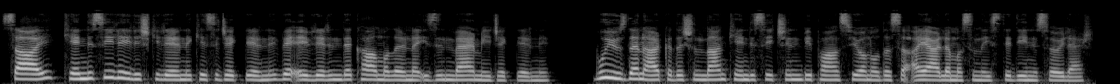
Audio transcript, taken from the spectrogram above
Sai, kendisiyle ilişkilerini keseceklerini ve evlerinde kalmalarına izin vermeyeceklerini, bu yüzden arkadaşından kendisi için bir pansiyon odası ayarlamasını istediğini söyler.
